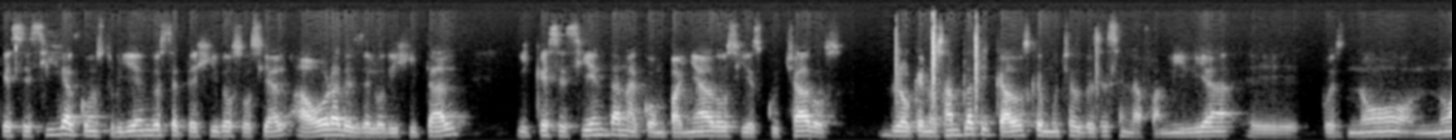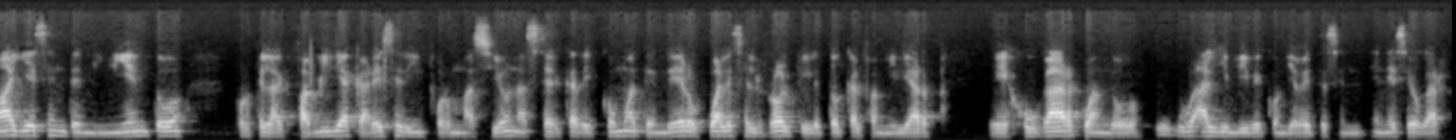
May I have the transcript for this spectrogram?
que se siga construyendo este tejido social ahora desde lo digital y que se sientan acompañados y escuchados. Lo que nos han platicado es que muchas veces en la familia, eh, pues no, no hay ese entendimiento, porque la familia carece de información acerca de cómo atender o cuál es el rol que le toca al familiar eh, jugar cuando alguien vive con diabetes en, ese hogar.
